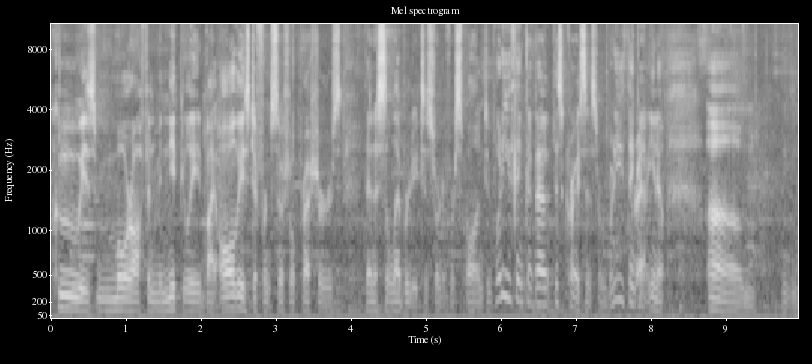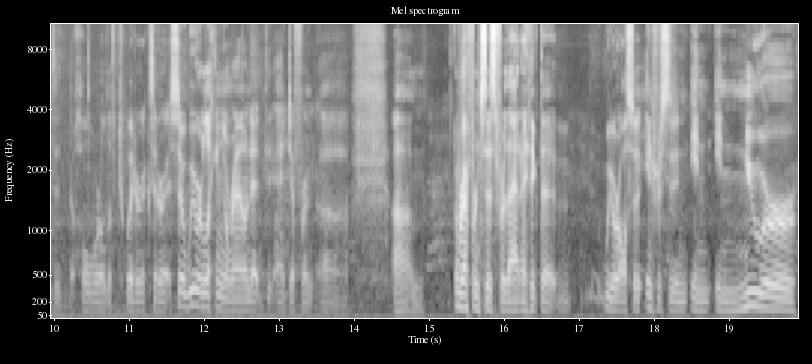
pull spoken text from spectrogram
who is more often manipulated by all these different social pressures than a celebrity to sort of respond to what do you think about this crisis? or what do you think Right. you know um, the, the whole world of Twitter, et cetera. So we were looking around at, at different uh, um, references for that. And I think that we were also interested in, in, in newer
